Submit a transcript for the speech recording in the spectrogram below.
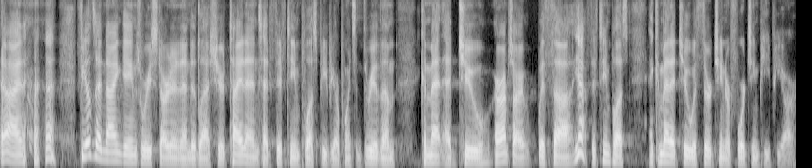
Yeah, Fields had nine games where he started and ended last year. Tight ends had 15 plus PPR points in three of them. Kmet had two, or I'm sorry, with uh, yeah, 15 plus, and Kmet had two with 13 or 14 PPR,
